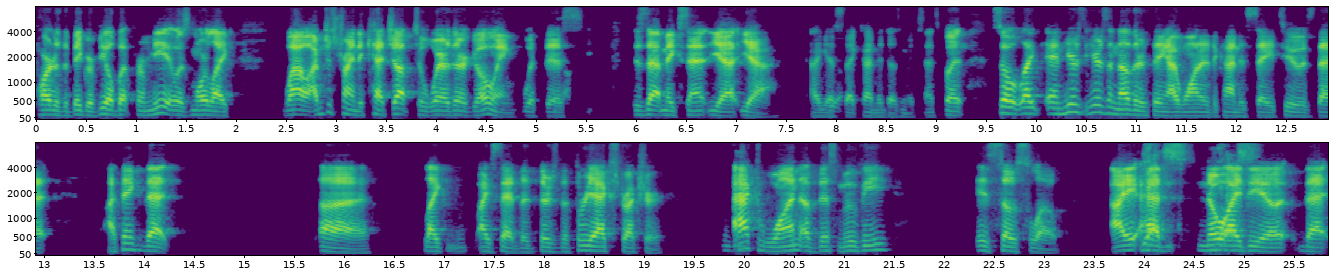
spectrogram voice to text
part of the big reveal. But for me, it was more like, "Wow, I'm just trying to catch up to where they're going with this." Does that make sense? Yeah, yeah. I guess yeah. that kind of does make sense. But so like and here's here's another thing i wanted to kind of say too is that i think that uh like i said that there's the three act structure. Mm-hmm. act one of this movie is so slow i yes. had no yes. idea that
